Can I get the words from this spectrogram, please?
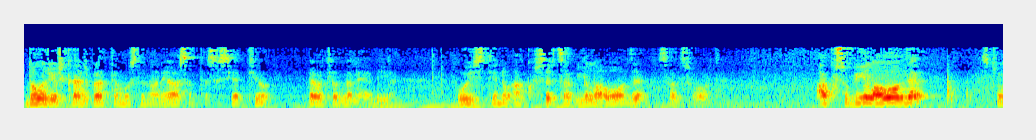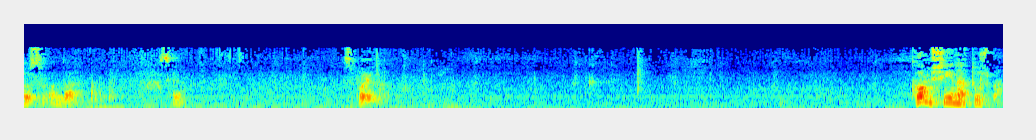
dođeš, kažeš, brate musliman, ja sam te se sjetio, evo ti od mene je U istinu, ako srca bila ovde, sad su ovde. Ako su bila ovde, skroz su onda se spojila. komšina tužba.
